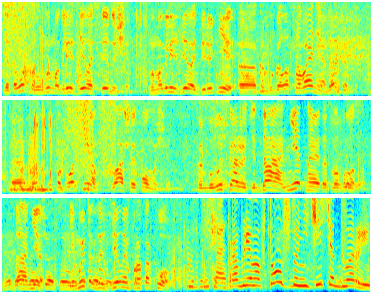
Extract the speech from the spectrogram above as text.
для того, чтобы мы могли сделать следующее. Мы могли сделать бюллетни э, как бы голосования, да, как бы, э, бюллетни по квартирам с вашей помощью как бы вы скажете да, нет на этот вопрос, да, нет. И мы тогда сделаем протокол. Проблема в том, что не чистят дворы.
